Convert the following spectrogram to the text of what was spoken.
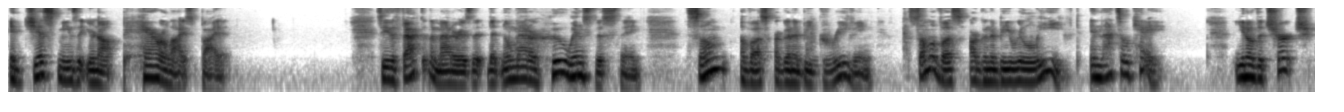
It just means that you're not paralyzed by it. See, the fact of the matter is that, that no matter who wins this thing, some of us are going to be grieving, some of us are going to be relieved, and that's okay. You know, the church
